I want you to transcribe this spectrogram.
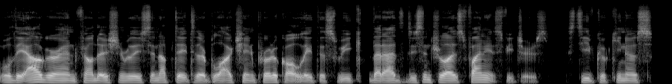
Well, the Algorand Foundation released an update to their blockchain protocol late this week that adds decentralized finance features. Steve Kokinos,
